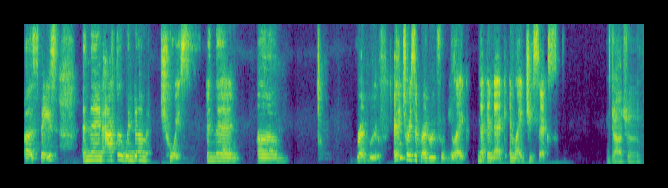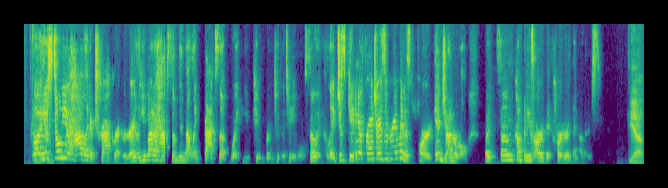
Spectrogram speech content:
uh, space. And then after Wyndham, Choice, and then um, Red Roof. I think Choice and Red Roof would be like neck and neck in like G6. Gotcha. gotcha. But you still need to have like a track record, right? Like you got to have something that like backs up what you can bring to the table. So like just getting a franchise agreement is hard in general, but some companies are a bit harder than others. Yeah.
